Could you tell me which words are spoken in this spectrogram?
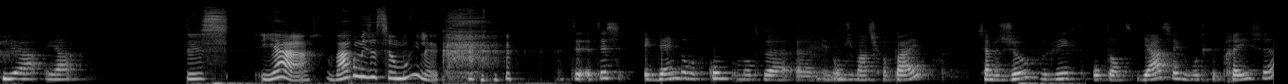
ja, ja. Dus ja. Waarom is het zo moeilijk? Het, het is, ik denk dat het komt omdat we ehm, in onze maatschappij zijn we zo gericht op dat ja zeggen wordt geprezen.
